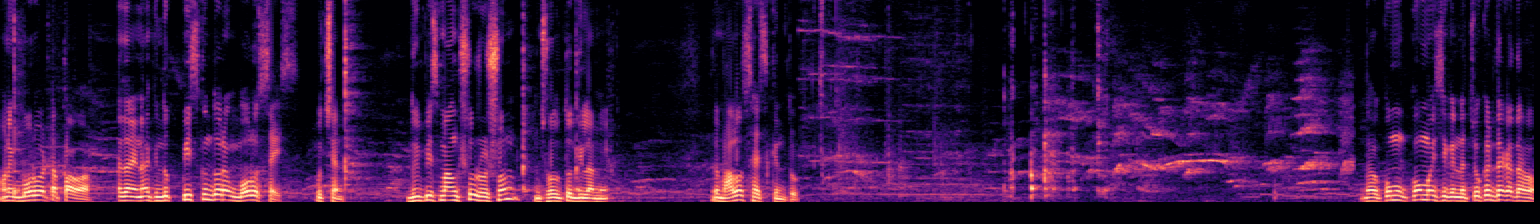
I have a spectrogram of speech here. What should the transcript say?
অনেক বড় একটা পাওয়া। জানি না, কিন্তু পিস কিন্তু অনেক বড় সাইজ বুঝছেন? দুই পিস মাংস, রসুন, ঝোল তো দিলামই। ভালো সাইজ কিন্তু। দেখো, কম কম হয়েছে কিনা? চোখের দেখা দেখো।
